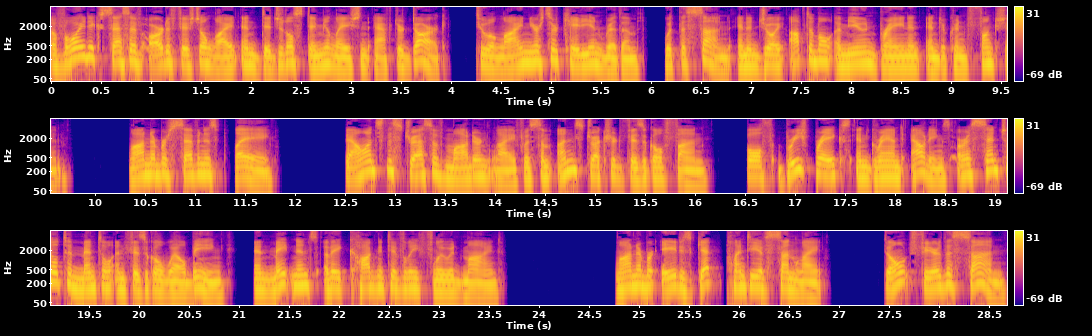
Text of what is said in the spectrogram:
Avoid excessive artificial light and digital stimulation after dark to align your circadian rhythm with the sun and enjoy optimal immune, brain, and endocrine function. Law number seven is play. Balance the stress of modern life with some unstructured physical fun. Both brief breaks and grand outings are essential to mental and physical well being and maintenance of a cognitively fluid mind. Law number eight is get plenty of sunlight. Don't fear the sun.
